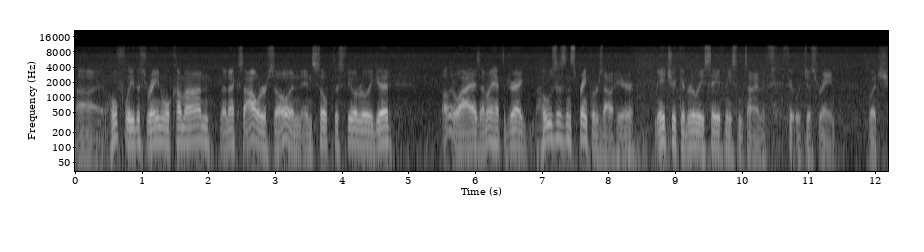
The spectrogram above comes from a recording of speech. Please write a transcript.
uh, hopefully, this rain will come on the next hour or so and, and soak this field really good. Otherwise, I might have to drag hoses and sprinklers out here. Nature could really save me some time if, if it would just rain, which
